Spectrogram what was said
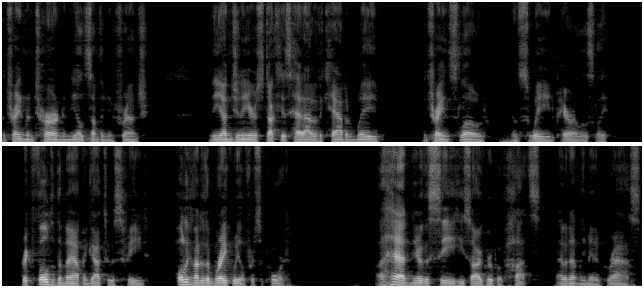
The trainman turned and yelled something in French. The engineer stuck his head out of the cab and waved. The train slowed and swayed perilously. Rick folded the map and got to his feet, holding onto the brake wheel for support. Ahead, near the sea, he saw a group of huts evidently made of grass.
